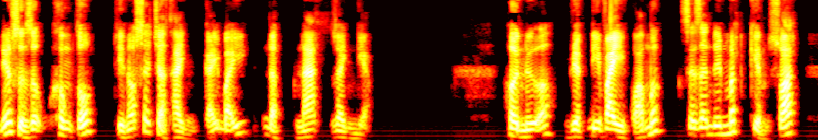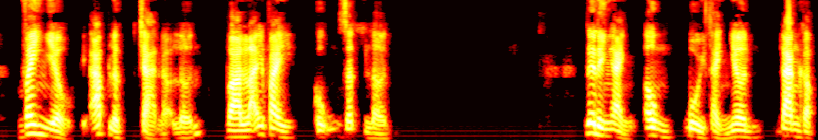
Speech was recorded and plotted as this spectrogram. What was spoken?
nếu sử dụng không tốt thì nó sẽ trở thành cái bẫy đập nát doanh nghiệp. Hơn nữa, việc đi vay quá mức sẽ dẫn đến mất kiểm soát, vay nhiều thì áp lực trả nợ lớn và lãi vay cũng rất lớn. Đây là hình ảnh ông Bùi Thành Nhơn đang gặp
